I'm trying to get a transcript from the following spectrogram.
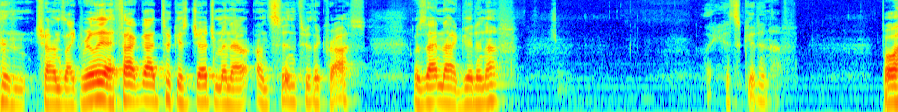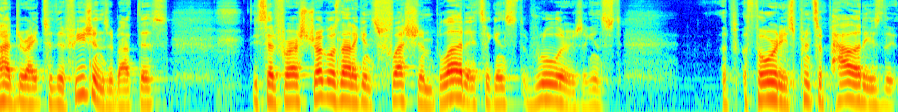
And Shawn's like, really? I thought God took his judgment out on sin through the cross. Was that not good enough? Like, it's good enough. Paul had to write to the Ephesians about this. He said, For our struggle is not against flesh and blood, it's against rulers, against the authorities, principalities, the,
